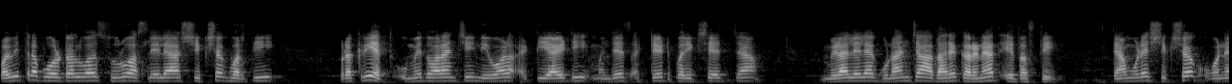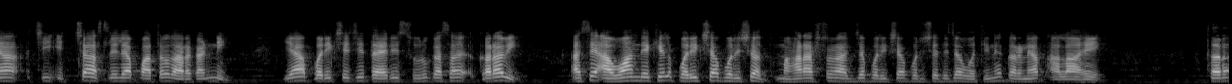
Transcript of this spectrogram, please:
पवित्र पोर्टलवर सुरू असलेल्या शिक्षक भरती प्रक्रियेत उमेदवारांची निवड टी आय टी म्हणजेच टेट परीक्षेच्या मिळालेल्या गुणांच्या आधारे करण्यात येत असते. त्यामुळे शिक्षक होण्याची इच्छा असलेल्या पात्रधारकांनी या परीक्षेची तयारी सुरू कसा करावी असे आव्हान देखील परीक्षा परिषद महाराष्ट्र राज्य परीक्षा परिषदेच्या वतीने करण्यात आला आहे. तर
